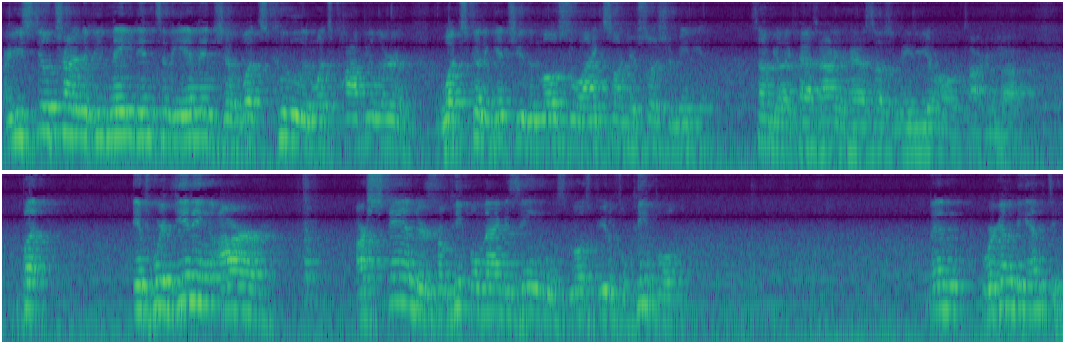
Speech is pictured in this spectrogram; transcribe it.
Are you still trying to be made into the image of what's cool and what's popular and what's going to get you the most likes on your social media? Some of you are like, Pastor, I don't even have social media. You don't know what I'm talking about. But if we're getting our our standard from People magazine's most beautiful people, then we're going to be empty.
